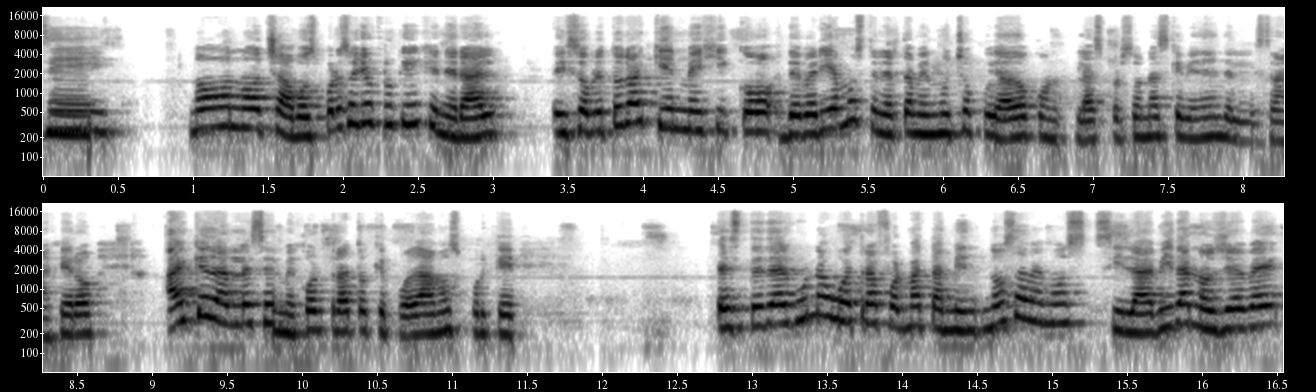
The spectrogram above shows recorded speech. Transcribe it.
Sí. No, no, chavos. Por eso yo creo que en general, y sobre todo aquí en México, deberíamos tener también mucho cuidado con las personas que vienen del extranjero. Hay que darles el mejor trato que podamos porque este, de alguna u otra forma también no sabemos si la vida nos lleve,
